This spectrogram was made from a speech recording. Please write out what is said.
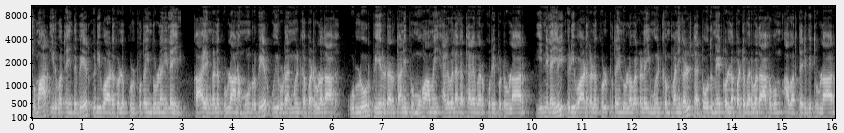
சுமார் இருபத்தைந்து பேர் இடிபாடுகளுக்குள் புதைந்துள்ள நிலையில் காயங்களுக்குள்ளான மூன்று பேர் உயிருடன் மீட்கப்பட்டுள்ளதாக உள்ளூர் பேரிடர் தணிப்பு முகாமை அலுவலக தலைவர் குறிப்பிட்டுள்ளார். இந்நிலையில் இடிபாடுகளுக்குள் புதைந்துள்ளவர்களை மீட்கும் பணிகள் தற்போது மேற்கொள்ளப்பட்டு வருவதாகவும் அவர் தெரிவித்துள்ளார்.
